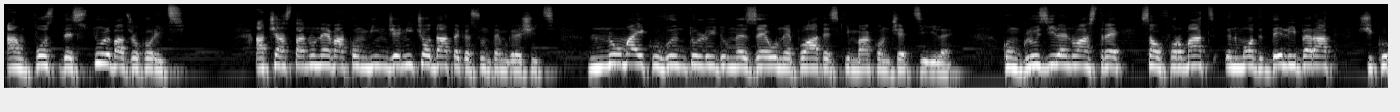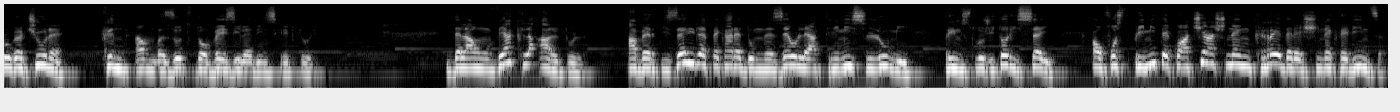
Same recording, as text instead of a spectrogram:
Am fost destul bagiocoriți. Aceasta nu ne va convinge niciodată că suntem greșiți. Numai cuvântul lui Dumnezeu ne poate schimba concepțiile. Concluziile noastre s-au format în mod deliberat și cu rugăciune când am văzut dovezile din Scripturi. De la un veac la altul, avertizările pe care Dumnezeu le-a trimis lumii prin slujitorii săi au fost primite cu aceeași neîncredere și necredință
